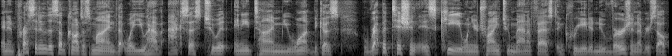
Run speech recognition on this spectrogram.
and impress it into the subconscious mind. That way, you have access to it anytime you want because repetition is key when you're trying to manifest and create a new version of yourself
